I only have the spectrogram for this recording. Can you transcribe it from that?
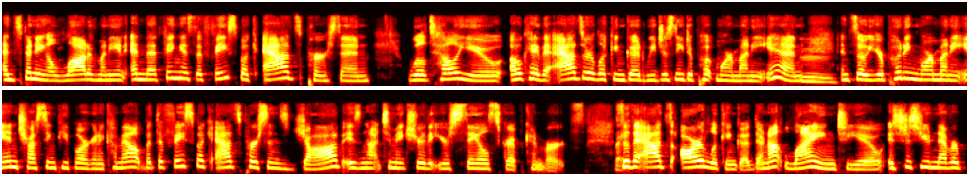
and spending a lot of money and, and the thing is the facebook ads person will tell you okay the ads are looking good we just need to put more money in mm. and so you're putting more money in trusting people are going to come out but the facebook ads person's job is not to make sure that your sales script converts right. so the ads are looking good they're not lying to you it's just you never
